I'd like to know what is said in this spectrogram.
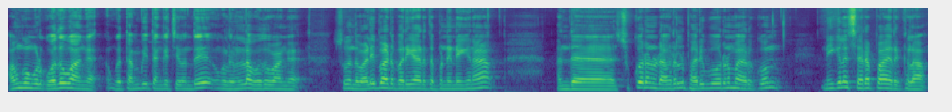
அவங்க உங்களுக்கு உதவுவாங்க. உங்கள் தம்பி தங்கச்சி வந்து உங்களுக்கு நல்லா உதவுவாங்க. ஸோ அந்த வழிபாடு பரிகாரத்தை பண்ணினீங்கன்னா அந்த சுக்கரனோட அருள் பரிபூர்ணமாக இருக்கும். நீங்களும் சிறப்பாக இருக்கலாம்.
